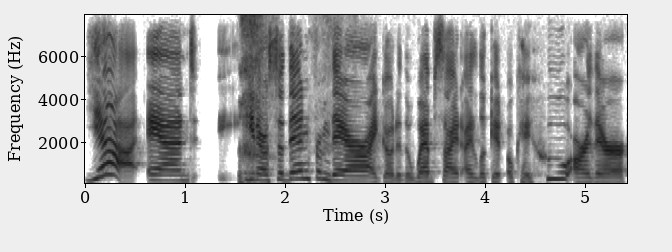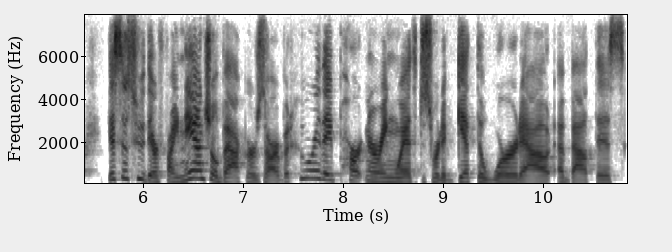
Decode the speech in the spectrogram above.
yeah. And, you know, so then from there, I go to the website. I look at, okay, who are their, this is who their financial backers are, but who are they partnering with to sort of get the word out about this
